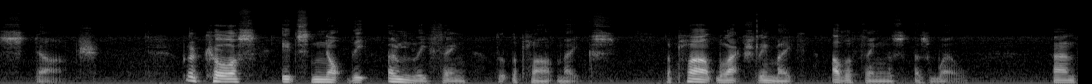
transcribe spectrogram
starch. But of course it's not the only thing that the plant makes. The plant will actually make other things as well. And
